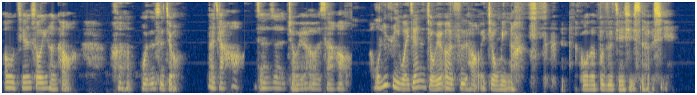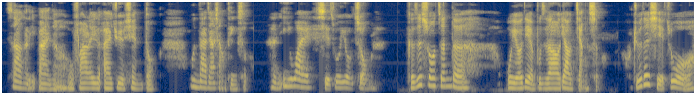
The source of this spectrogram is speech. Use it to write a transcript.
哦，今天收音很好，我是十九，大家好，今天是九月二十三号，我一直以为今天是九月二十四号，诶，救命啊！过得不知今夕是何夕。上个礼拜呢，我发了一个 IG 的线动，问大家想听什么，很意外，写作又中了。可是说真的，我有点不知道要讲什么。我觉得写作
